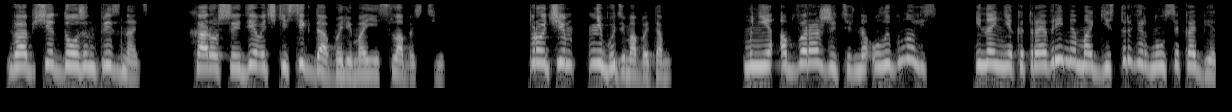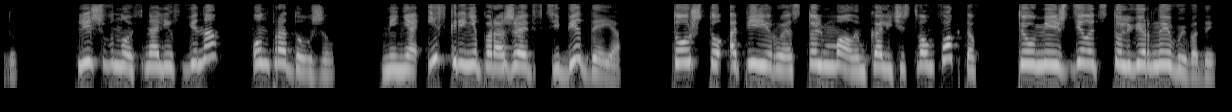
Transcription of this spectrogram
Вообще должен признать, хорошие девочки всегда были моей слабостью. Впрочем, не будем об этом. Мне обворожительно улыбнулись, и на некоторое время магистр вернулся к обеду. Лишь вновь налив вина, он продолжил. «Меня искренне поражает в тебе, Дея, то, что, оперируя столь малым количеством фактов, ты умеешь делать столь верные выводы.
